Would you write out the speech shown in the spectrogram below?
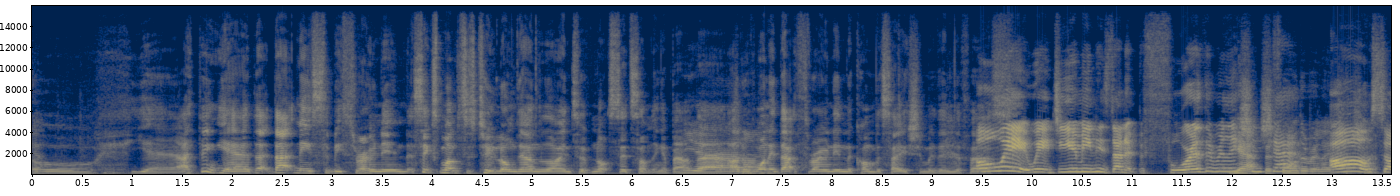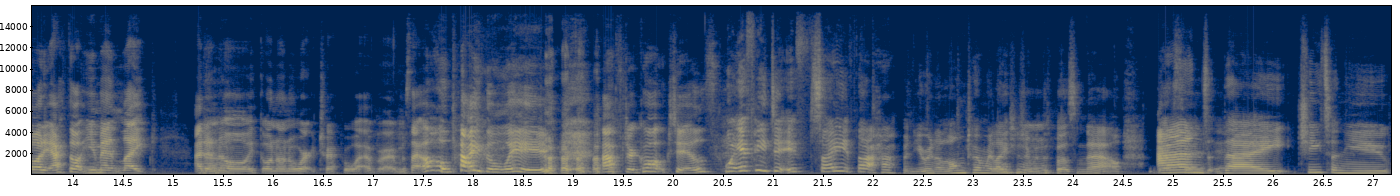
Oh, yeah. I think yeah that that needs to be thrown in. Six months is too long down the line to have not said something about that. Yeah. I'd have wanted that thrown in the conversation within the first. Oh wait, wait. Do you mean he's done it before the relationship? Yeah, before the relationship. Oh, sorry. I thought you meant like I don't No. know, like gone on a work trip or whatever. And was like, oh, by the way, after cocktails. Well, if he did, if say if that happened, you're in a long term relationship with this person now, and That's it, they cheat on you.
